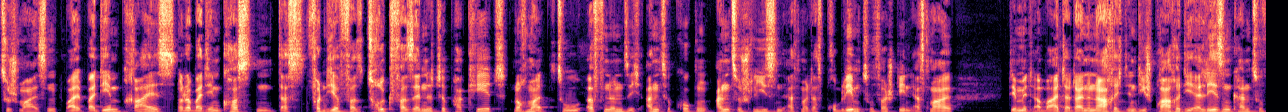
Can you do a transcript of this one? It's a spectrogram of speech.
zu schmeißen, weil bei dem Preis oder bei den Kosten, das von dir zurückversendete Paket nochmal zu öffnen, sich anzugucken, anzuschließen, erstmal das Problem zu verstehen, erstmal dem Mitarbeiter deine Nachricht in die Sprache, die er lesen kann, zu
